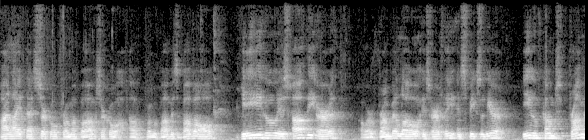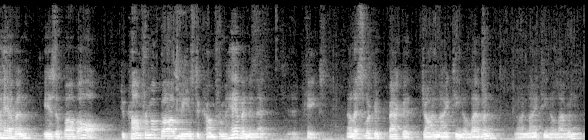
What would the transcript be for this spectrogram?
highlight that circle from above. Circle of, from above is above all. He who is of the earth or from below is earthly and speaks of the earth. He who comes from heaven is above all. To come from above means to come from heaven in that case. Now let's look at back at John 19:11. John 19:11.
